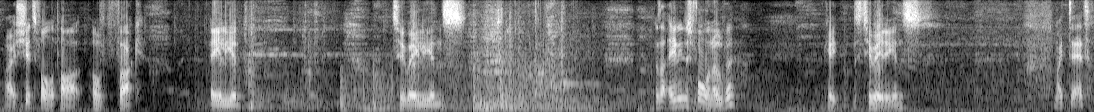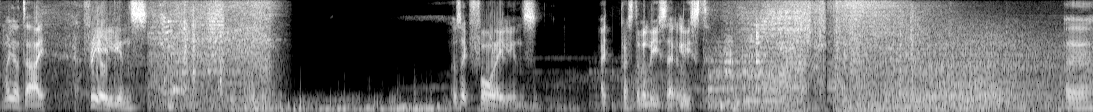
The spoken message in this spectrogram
Alright, shit's falling apart. Oh, fuck. Alien. Two aliens. Is that alien just fallen over? Okay, there's two aliens. Am I dead? Am I gonna die? Three aliens. There's like four aliens. I pressed the release at least. Uh,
